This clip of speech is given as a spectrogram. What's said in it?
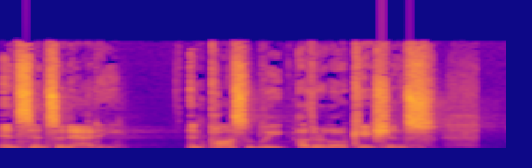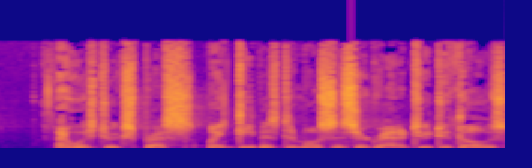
and Cincinnati, and possibly other locations. I wish to express my deepest and most sincere gratitude to those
